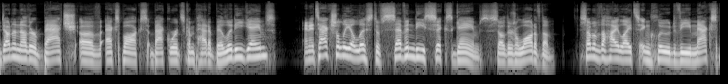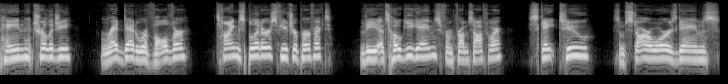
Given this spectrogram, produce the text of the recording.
done another batch of Xbox backwards compatibility games. And it's actually a list of 76 games, so there's a lot of them. Some of the highlights include the Max Payne trilogy, Red Dead Revolver, Time Splitters Future Perfect, the Otogi games from From Software, Skate 2, some Star Wars games,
